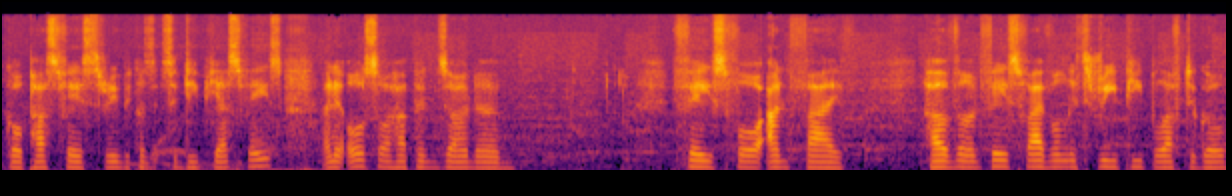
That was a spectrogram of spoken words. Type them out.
go past phase 3 because it's a DPS phase and it also happens on um, phase 4 and 5 However, on phase 5 only 3 people have to go,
